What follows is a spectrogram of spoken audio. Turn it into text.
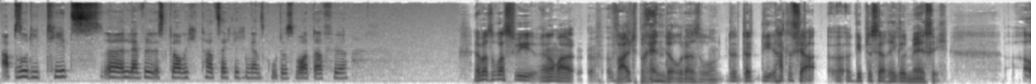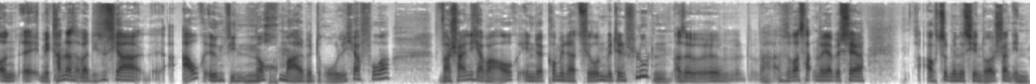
Absurditätslevel ist, glaube ich, tatsächlich ein ganz gutes Wort dafür. Ja, aber sowas wie, sagen wir mal, Waldbrände oder so, die, hat es ja, äh, gibt es ja regelmäßig. Und äh, mir kam das aber dieses Jahr auch irgendwie noch mal bedrohlicher vor. Wahrscheinlich aber auch in der Kombination mit den Fluten. Also äh, sowas hatten wir ja bisher auch zumindest hier in Deutschland in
